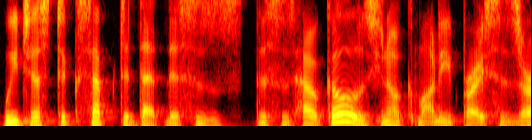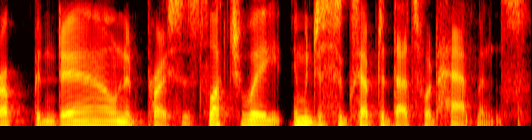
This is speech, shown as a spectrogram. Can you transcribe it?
We just accepted that this is this is how it goes. You know, commodity prices are up and down and prices fluctuate, and we just accepted that's what happens.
